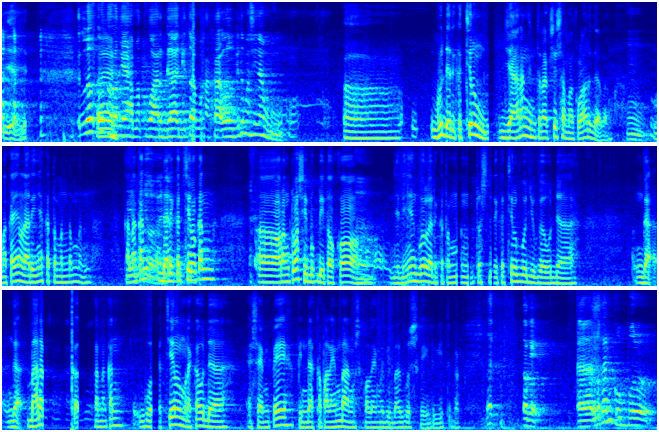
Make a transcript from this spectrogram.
Iya iya. Lo lo kalau kayak sama keluarga gitu sama kakak lo gitu masih nyambung? Gue dari kecil jarang interaksi sama keluarga bang. Hmm. makanya larinya ke teman-teman karena gua kan dari kecil kan eh, orang tua sibuk di toko. Jadinya gue lari ke teman terus dari kecil gue juga udah nggak nggak bareng sama karena kan gue kecil mereka udah SMP pindah ke Palembang sekolah yang lebih bagus kayak gitu gitu bang. Eh, oke. Eh, lo kan kumpul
